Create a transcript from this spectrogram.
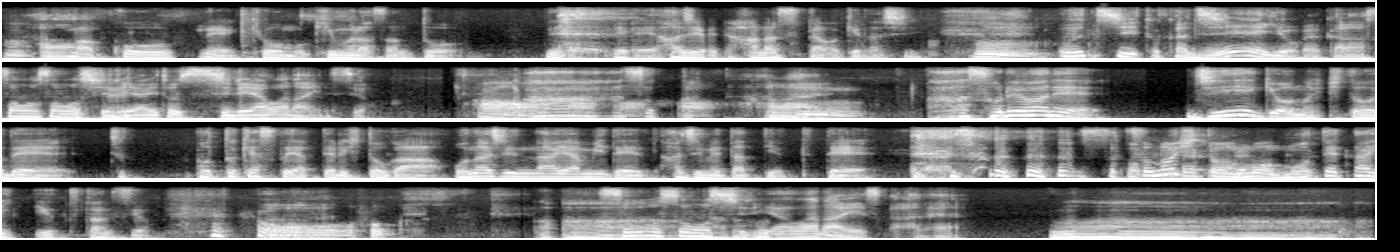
うんはいまあ、こうね、今日も木村さんと、ね、えー初めて話せたわけだし。うん。うちとか自営業やから、そもそも知り合いと知り合わないんですよ。あーそっかはい。うんああ、それはね、自営業の人で、ちょポッドキャストやってる人が同じ悩みで始めたって言ってて、その人もモテたいって言ってたんですよ。そもそも知り合わないですからね。ああ、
